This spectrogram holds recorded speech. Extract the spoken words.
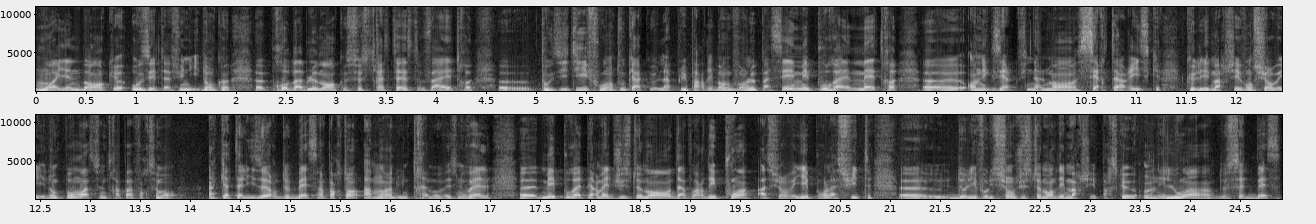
moyennes banques aux États-Unis. Donc euh, probablement que ce stress test va être euh, positif, ou en tout cas que la plupart des banques vont le passer, mais pourrait mettre euh, en exergue finalement certains risques que les marchés vont surveiller. Donc pour moi, ce ne sera pas forcément un catalyseur de baisse important, à moins d'une très mauvaise nouvelle, euh, mais pourrait permettre justement d'avoir des points à surveiller pour la suite euh, de l'évolution justement des marchés. Parce qu'on est loin de cette baisse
